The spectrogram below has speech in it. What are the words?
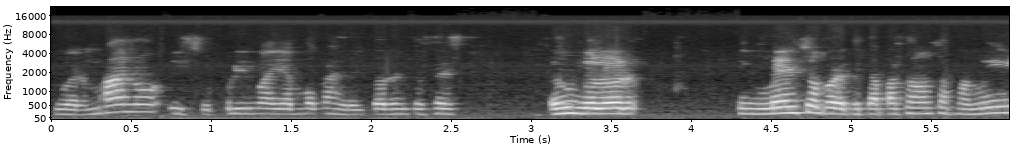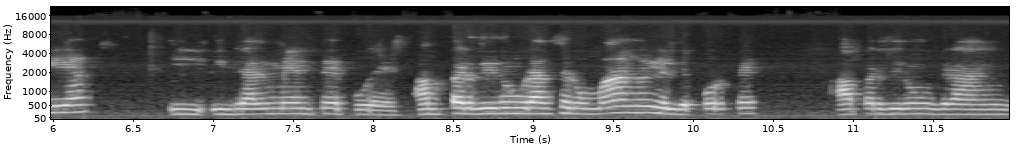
su hermano y su prima allá en Bocas del Toro. Entonces, es un dolor inmenso por el que está pasando esa familia y, y, realmente, pues, han perdido un gran ser humano y el deporte ha perdido un gran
